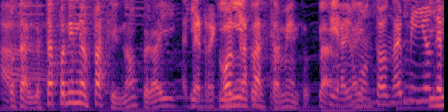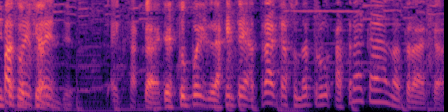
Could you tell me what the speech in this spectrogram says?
a- O sea, lo estás poniendo en fácil, ¿no? Pero hay De 500 recontra fácil. estamentos, claro. sí, hay un montón, hay un millón de 500 pasos opciones. diferentes. Exacto. Claro, entonces tú la gente atraca, Sunat atraca, no atraca,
